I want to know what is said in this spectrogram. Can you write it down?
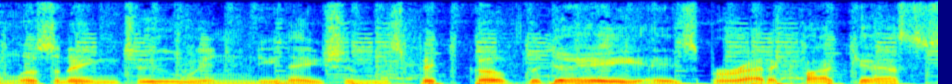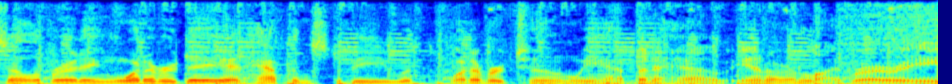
Been listening to Indie Nation's Pick of the Day, a sporadic podcast celebrating whatever day it happens to be with whatever tune we happen to have in our library.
